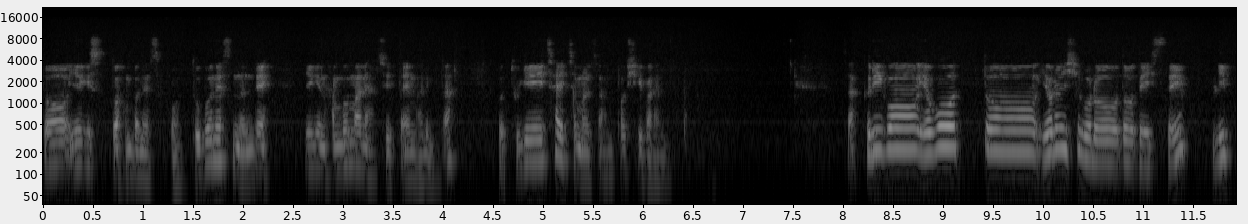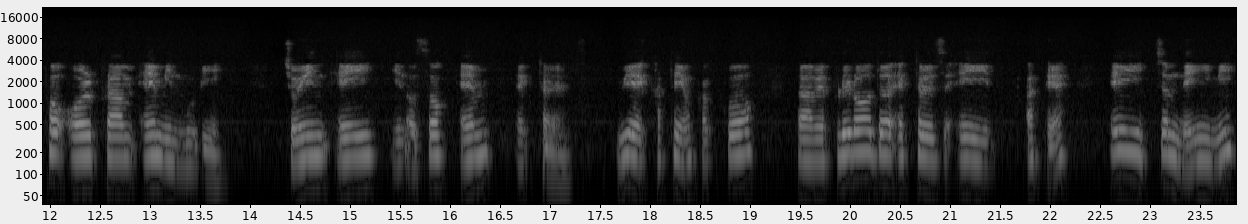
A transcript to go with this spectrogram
또 여기서 또 한 번 했었고 두 번 했었는데 여기는 한 번만에 할 수 있다 이 말입니다. 그 두 개의 차이점을 한번 보시기 바랍니다. 자 그리고 이것도 이런 식으로도 돼 있어요. Repo all from M in movie. Join A in assoc M actors. 위에 같아요. 같고 다음에 preload actors A 앞에 A. name이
